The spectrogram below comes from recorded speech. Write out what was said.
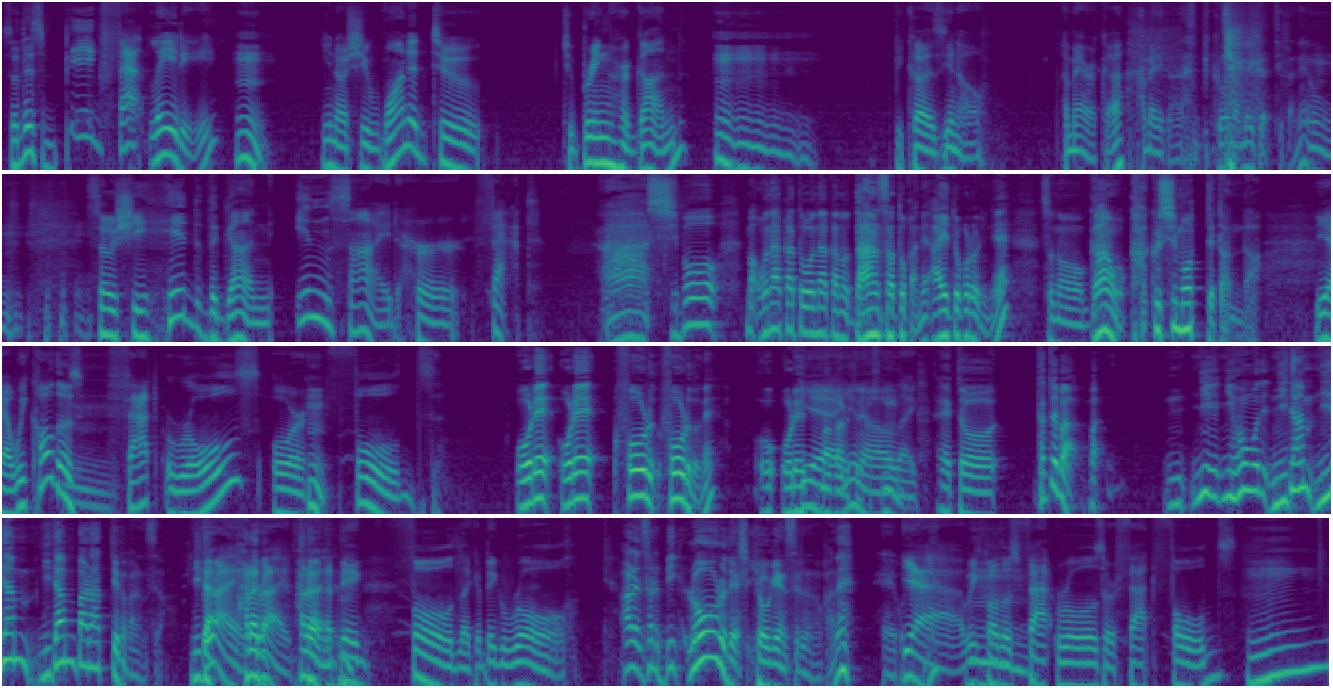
So this big fat lady, you know, she wanted to to bring her gun because you know America. アメリカ、ビコーアメリカっていうかね。うん。So she hid the gun inside her fat. ああ、脂肪、まあ、お腹とお腹の段差とかね、ああいうところにね、その、 gun を隠し持ってたんだ。Yeah, we call those fat rolls or folds. 俺、俺、フォール、フォールドね。お俺、曲がるとか know, うん like えっと、例えば、ま、に、日本語で二段、二段、二段腹っていうのがあるんですよ。二段。腹が、腹がね a big fold, like a big roll. あれ、それ big, roll で表現するのかね。英語でね Yeah, we call those fat rolls or fat folds.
